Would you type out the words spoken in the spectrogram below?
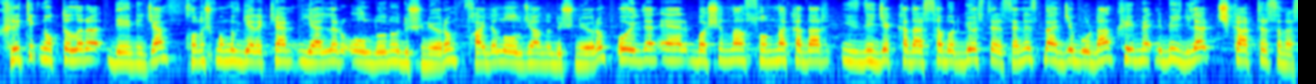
kritik noktalara değineceğim. Konuşmamız gereken yerler olduğunu düşünüyorum. Faydalı olacağını düşünüyorum. O yüzden eğer başından sonuna kadar izleyecek kadar sabır gösterirseniz bence buradan kıymetli bilgiler çıkartırsınız.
